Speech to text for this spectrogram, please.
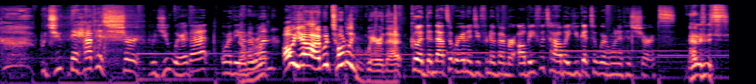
Would you? They have his shirt. Would you wear that or the other Nomaru? one? Oh, yeah, I would totally wear that. Good. Then that's what we're gonna do for November. I'll be Futaba. You get to wear one of his shirts.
